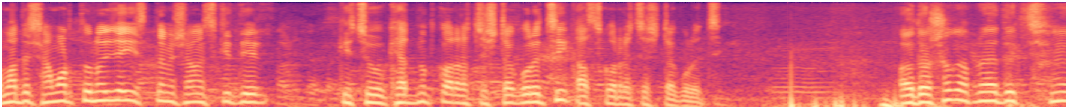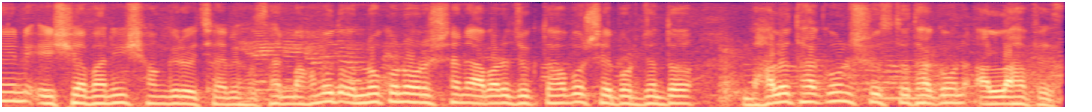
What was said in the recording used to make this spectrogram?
আমাদের সামর্থ্য অনুযায়ী ইসলামী সংস্কৃতির কিছু খেদমত করার চেষ্টা করেছি, কাজ করার চেষ্টা করেছি। দর্শক, আপনারা দেখছেন এশিয়া বাণীর সঙ্গে রয়েছে আমি হোসেন মাহমুদ। অন্য কোনো অনুষ্ঠানে আবারও যুক্ত হব, সে পর্যন্ত ভালো থাকুন, সুস্থ থাকুন, আল্লাহ হাফেজ।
